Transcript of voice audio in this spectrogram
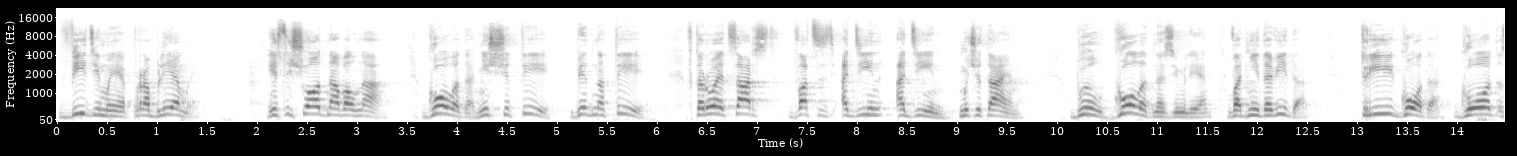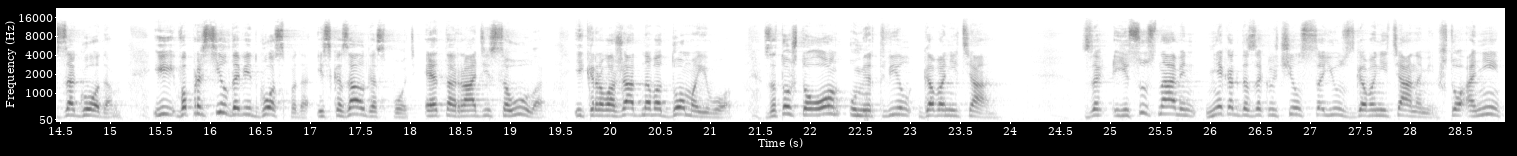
видимые проблемы. Есть еще одна волна голода, нищеты, бедноты. Второе царство 21.1 мы читаем. Был голод на земле в дни Давида, Три года, год за годом. И вопросил Давид Господа, и сказал Господь, это ради Саула и кровожадного дома его, за то, что он умертвил гаванитян. Иисус Навин некогда заключил союз с гаванитянами, что они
